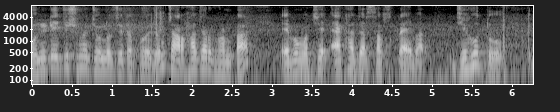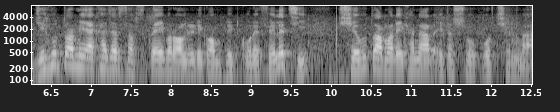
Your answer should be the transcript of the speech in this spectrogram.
মনিটাইজেশনের জন্য যেটা প্রয়োজন, চার হাজার ঘণ্টা এবং হচ্ছে এক হাজার সাবস্ক্রাইবার। যেহেতু যেহেতু আমি এক হাজার সাবস্ক্রাইবার অলরেডি কমপ্লিট করে ফেলেছি সেহেতু আমার এখানে আর এটা শো করছে না।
